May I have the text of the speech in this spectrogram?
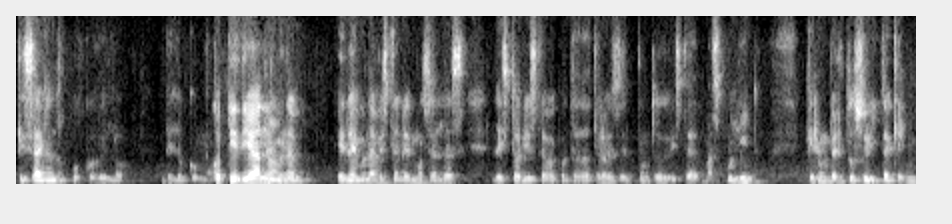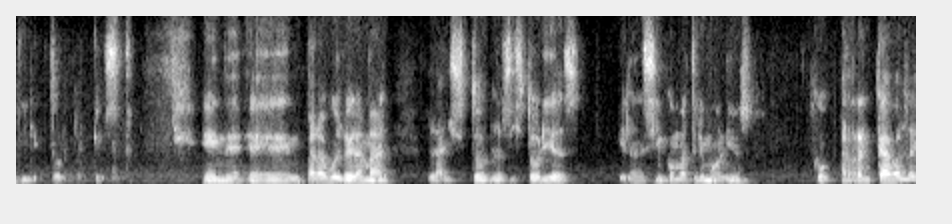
que salgan un poco de lo, de lo común. Cotidiano. En alguna, vez tendremos alas, la historia estaba contada a través del punto de vista masculino, que era Humberto Zurita, que era un director de orquesta. En, para volver a amar, la las historias eran cinco matrimonios, arrancaba la,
